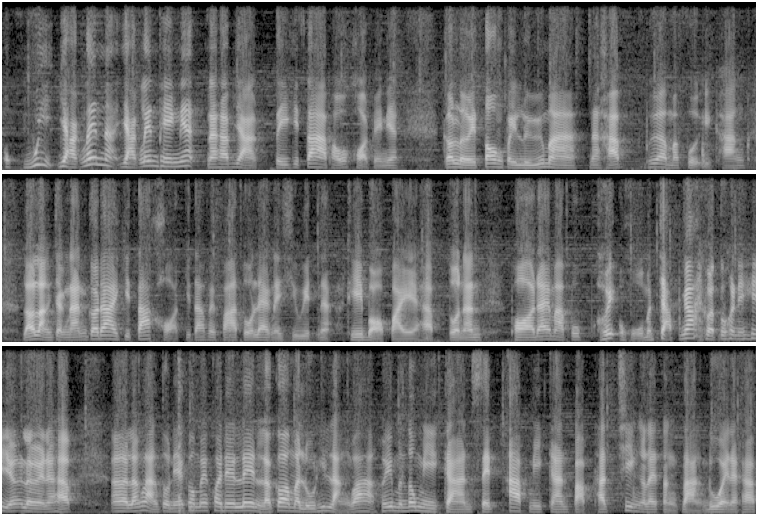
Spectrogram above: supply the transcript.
โอ้โหอยากเล่นน่ะอยากเล่นเพลงเนี้ยนะครับอยากตีกีตาร์ power chord เพลงเนี้ยก็เลยต้องไปลื้อมานะครับเพื่อมาฝึกอีกครั้ง แล้วหลังจากนั้นก็ได้กีตาร์คอร์ดกีตาร์ไฟฟ้าตัวแรกในชีวิตเนี่ยที่บอกไปอะครับตัวนั้นพอได้มาปุ๊บเฮ้ยโอ้โหมันจับง่ายกว่าตัวนี้เยอะเลยนะครับหลังๆ ตัวนี้ก็ไม่ค่อยได้เล่น แล้วก็มารู้ที่หลังว่าเฮ้ยมันต้องมีการเซตอัพมีการปรับทัชชิ่งอะไรต่างๆ ด้วยนะครับ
